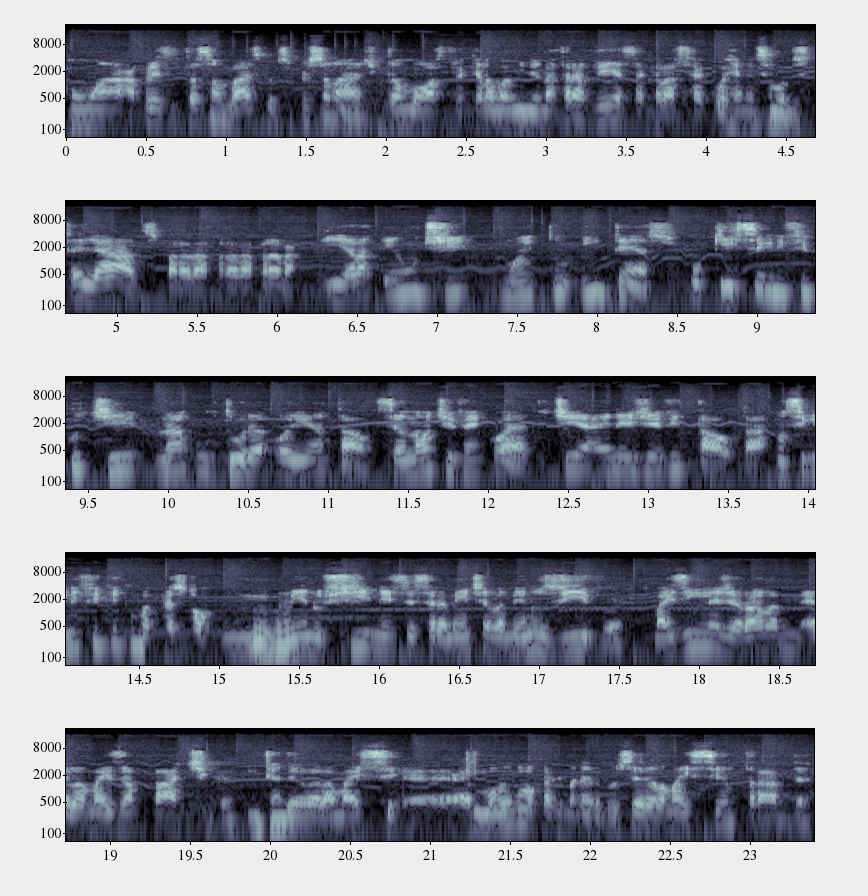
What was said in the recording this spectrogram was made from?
com a apresentação básica dos personagens. Então mostra que ela é uma menina travessa, que ela sai correndo em cima dos telhados, parará, parará, parará. E ela tem um ti muito intenso. O que significa o ti na cultura oriental? Se eu não tiver incorreto. Ti é a energia vital, tá? Não significa que uma pessoa com Uhum. menos chi necessariamente ela é menos viva. Mas em geral ela, ela é mais apática, entendeu? Ela é mais. É, vamos colocar de maneira grosseira, ela é mais centrada.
